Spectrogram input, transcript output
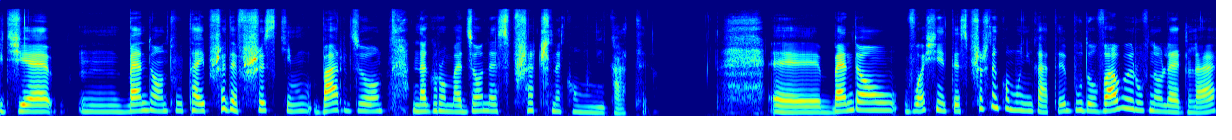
gdzie mm, będą tutaj przede wszystkim bardzo nagromadzone sprzeczne komunikaty. E, będą właśnie te sprzeczne komunikaty budowały równolegle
